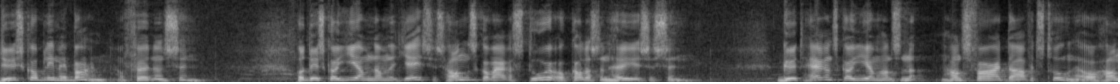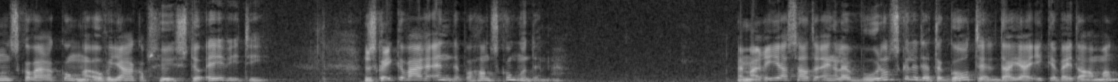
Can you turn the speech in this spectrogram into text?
du skal bli med barn og føde en sønn. Og du skal gi ham navnet Jesus. Han skal være stor og kalles den høyeste sønn. Gud Herren gi ham hans, hans far Davids trone, og han skal være konge over Jakobs hus til evig tid. Det skal ikke være ende på hans kongedømme. Men Maria sa til engelen, hvordan skulle dette gå til, da jeg ikke weet av mann?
